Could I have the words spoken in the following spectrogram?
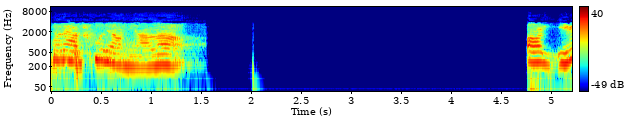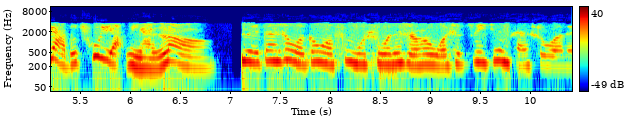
我俩处两年了。啊，你俩都处两年了。对，但是我跟我父母说的时候，我是最近才说的。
